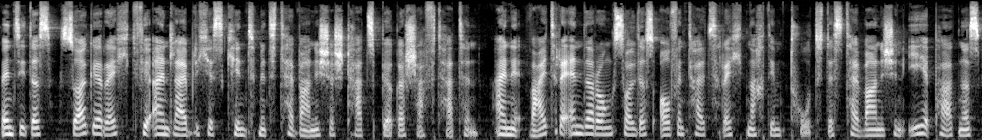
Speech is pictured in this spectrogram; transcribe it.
wenn sie das Sorgerecht für ein leibliches Kind mit taiwanischer Staatsbürgerschaft hatten. Eine weitere Änderung soll das Aufenthaltsrecht nach dem Tod des taiwanischen Ehepartners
